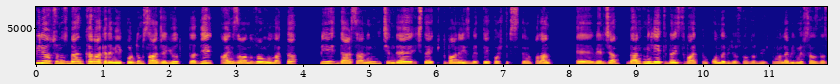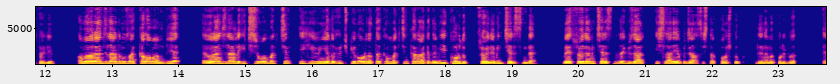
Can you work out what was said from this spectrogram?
Biliyorsunuz ben Kara Akademi'yi kurdum. Sadece YouTube'da değil aynı zamanda Zonguldak'ta bir dershanenin içinde işte kütüphane hizmeti, koçluk sistemi falan e, vereceğim. Ben milli eğitimden istifa ettim. Onu da biliyorsunuzdur büyük ihtimalle. Bilmiyorsanız da söyleyeyim. Ama öğrencilerden uzak kalamam diye e, öğrencilerle iç içe olmak için iki gün ya da üç gün orada takılmak için Kara Akademi'yi kurduk. Söylemin içerisinde. Ve söylemin içerisinde de güzel işler yapacağız. İşte koçluk, deneme kulübü, e,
